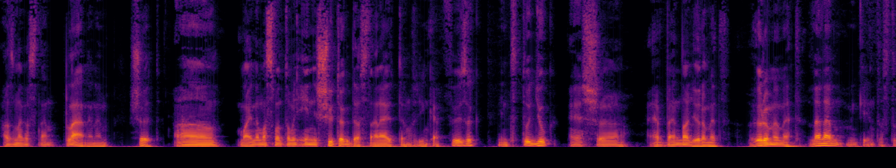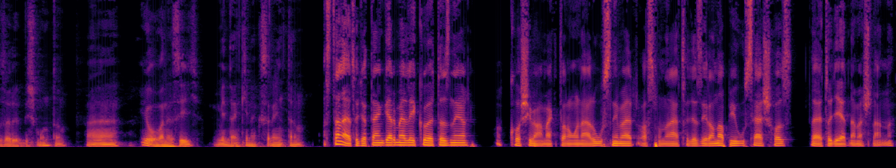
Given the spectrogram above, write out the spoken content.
az meg aztán pláne nem. Sőt, uh, majdnem azt mondtam, hogy én is sütök, de aztán rájöttem, hogy inkább főzök, mint tudjuk, és uh, ebben nagy örömet, örömömet lelem, miként azt az előbb is mondtam. Jó van ez így, mindenkinek szerintem. Aztán lehet, hogy a tenger mellé költöznél, akkor simán megtanulnál úszni, mert azt mondanád, hogy azért a napi úszáshoz lehet, hogy érdemes lenne.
